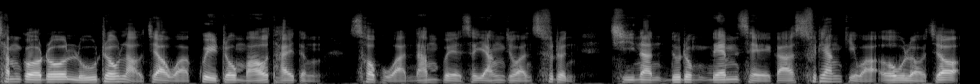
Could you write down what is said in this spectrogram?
참고로 루저우 라오자오와 구이저우 마오타이 등 서부와 남부에서 양조한 술은 진한 누룩 냄새가 수량기와 어우러져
